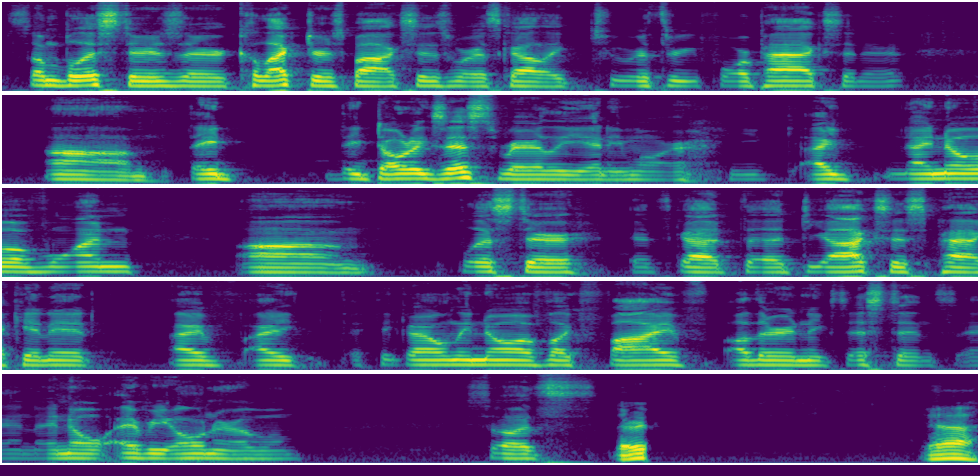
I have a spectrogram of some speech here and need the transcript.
some blisters are collectors boxes where it's got like two or three, four packs in it. Um, they they don't exist rarely anymore. You, I I know of one um, blister. It's got the Deoxys pack in it. I've I I think I only know of like five other in existence, and I know every owner of them. So it's there. Yeah,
